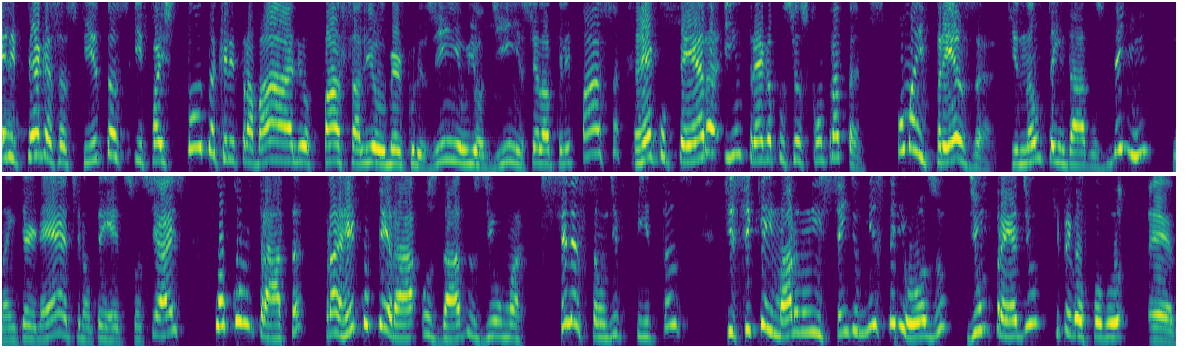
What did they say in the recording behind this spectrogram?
Ele pega essas fitas e faz todo aquele trabalho, passa ali o mercúriozinho, o iodinho, sei lá o que ele passa, recupera e entrega para os seus contratantes. Uma empresa que não tem dados nenhum na internet, não tem redes sociais, o contrata para recuperar os dados de uma seleção de fitas que se queimaram num incêndio misterioso de um prédio que pegou fogo é,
